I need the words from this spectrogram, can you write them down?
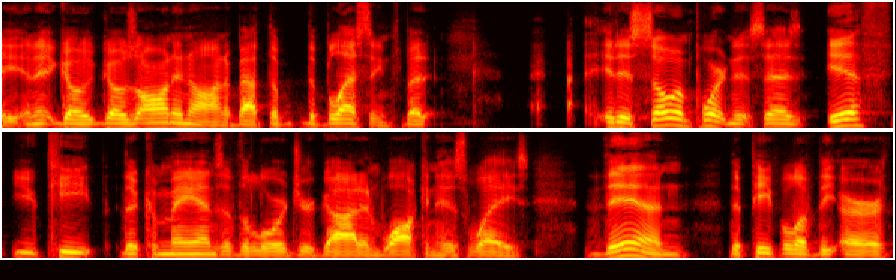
and it go, goes on and on about the, the blessings. But it is so important. It says, if you keep the commands of the Lord your God and walk in his ways. Then the people of the earth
